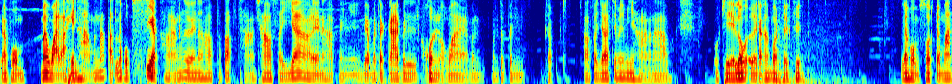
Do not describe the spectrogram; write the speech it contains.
แล้วผมไม่ไหวละเห็นหางมันน่าตัดแล้วผมเสียบหางเลยนะครับ ตัดหางชาวไซย่าเลยนะครับ อย่างนี้ เดี๋ยวมันจะกลายเป็นคนออกมามันมันจะเป็นกับ ชาวไซย่าที่ไม่มีหางนะครับ โอเคโลกเอิร์ดดักบอลเกิดขึ้น แล้วผมสดกับมัน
